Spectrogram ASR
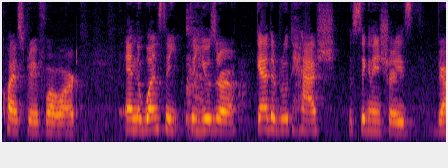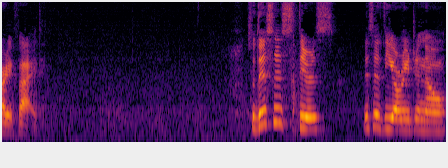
quite straightforward. And once the, the user get the root hash, the signature is verified. So this is there's this is the original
